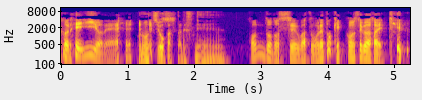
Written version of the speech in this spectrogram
これいいよね。このうち良かったですね。今度の週末俺と結婚してくださいっていう。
